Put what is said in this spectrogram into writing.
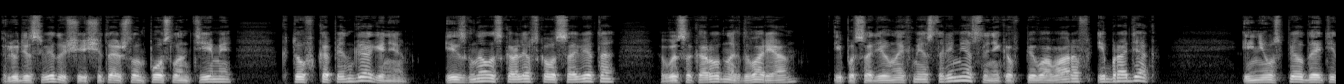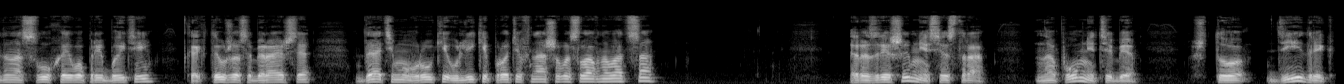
Люди сведущие считают, что он послан теми, кто в Копенгагене изгнал из Королевского совета высокородных дворян и посадил на их место ремесленников, пивоваров и бродяг. И не успел дойти до нас слуха его прибытии, как ты уже собираешься дать ему в руки улики против нашего славного отца. Разреши мне, сестра, напомнить тебе, что Дидрик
